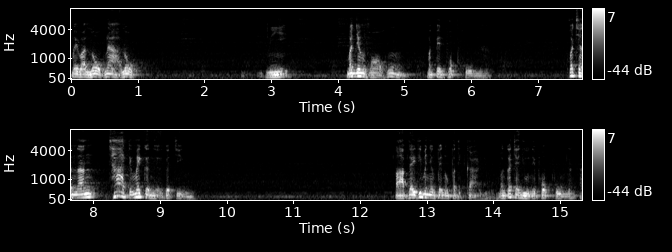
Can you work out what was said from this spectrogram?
ไม่ว่าโลกหน้าโลก นี้ มันยังห่อหุ้ม มันเป็นภพภูมินะ เพราะฉะนั้นชาติยังไม่เกิดเหนื่อยก็จริงตราบใดที่มันยังเป็นอุปติกาอยู่ มันก็จะอยู่ในภพภูมินั้นไป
